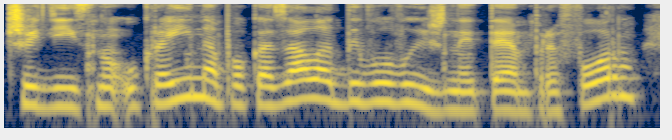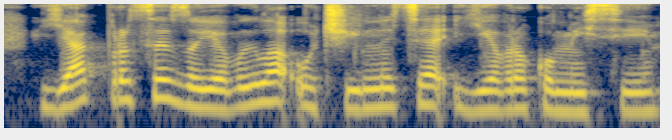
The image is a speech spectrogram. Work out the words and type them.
Чи дійсно Україна показала дивовижний темп реформ, як про це заявила очільниця Єврокомісії?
